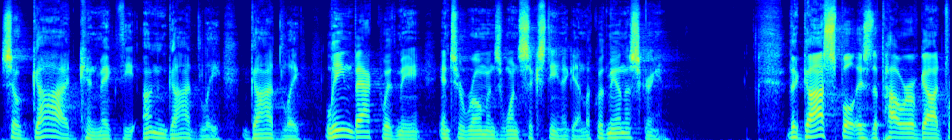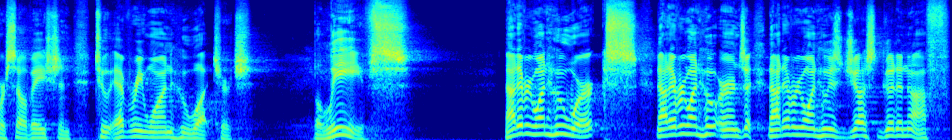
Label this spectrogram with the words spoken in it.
So God can make the ungodly godly. Lean back with me into Romans 1:16 again. Look with me on the screen. The gospel is the power of God for salvation to everyone who what, church? Believes. Not everyone who works, not everyone who earns it, not everyone who is just good enough,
